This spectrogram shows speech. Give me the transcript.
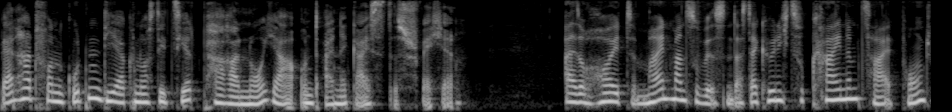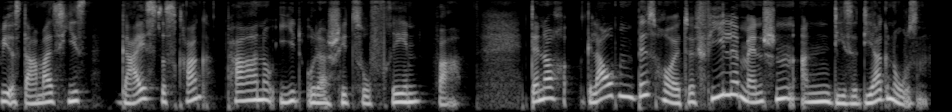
Bernhard von Gutten diagnostiziert Paranoia und eine Geistesschwäche. Also heute meint man zu wissen, dass der König zu keinem Zeitpunkt, wie es damals hieß, geisteskrank, paranoid oder schizophren war. Dennoch glauben bis heute viele Menschen an diese Diagnosen.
